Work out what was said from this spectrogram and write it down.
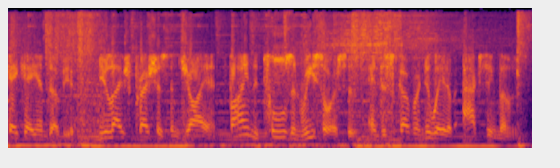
KKNW. Your life's precious, enjoy it. Find the tools and resources and discover a new way of accessing those.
